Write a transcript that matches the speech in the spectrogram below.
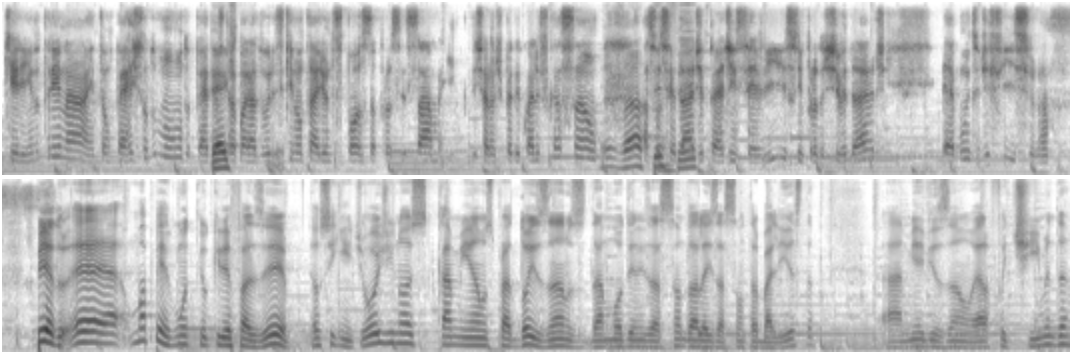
querendo treinar. Então perde todo mundo, perde, perde, os trabalhadores que não estariam dispostos a processar e deixaram de perder qualificação. Exato, a sociedade perfeito. perde em serviço, em produtividade. É muito difícil, né? Pedro, é, uma pergunta que eu queria fazer é o seguinte: hoje nós caminhamos para dois anos da modernização da legislação trabalhista. A minha visão ela foi tímida,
